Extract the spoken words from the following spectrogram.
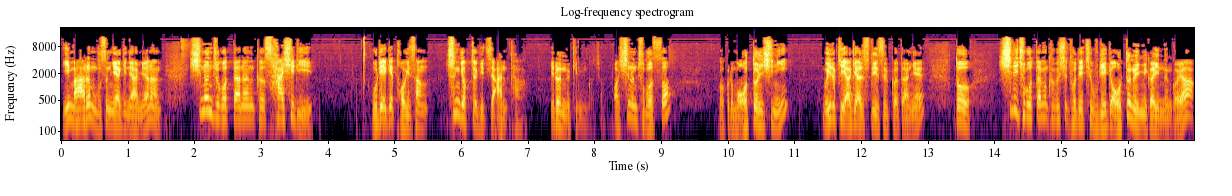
이 말은 무슨 이야기냐면은 신은 죽었다는 그 사실이 우리에게 더 이상 충격적이지 않다. 이런 느낌인 거죠. 아, 신은 죽었어? 어, 그럼 어떤 신이? 뭐 이렇게 이야기할 수도 있을 것 아니에요? 또 신이 죽었다면 그것이 도대체 우리에게 어떤 의미가 있는 거야?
